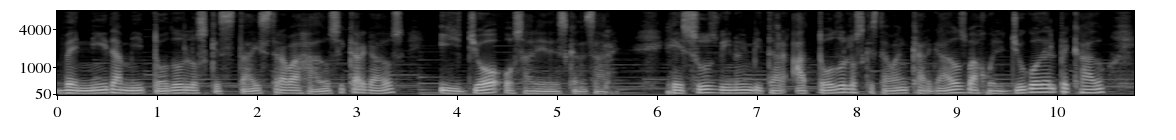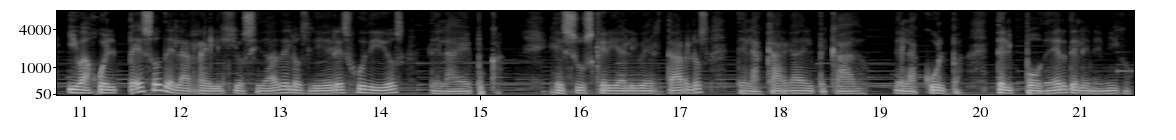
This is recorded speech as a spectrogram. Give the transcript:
Venid a mí todos los que estáis trabajados y cargados, y yo os haré descansar. Jesús vino a invitar a todos los que estaban cargados bajo el yugo del pecado y bajo el peso de la religiosidad de los líderes judíos de la época. Jesús quería libertarlos de la carga del pecado, de la culpa, del poder del enemigo.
